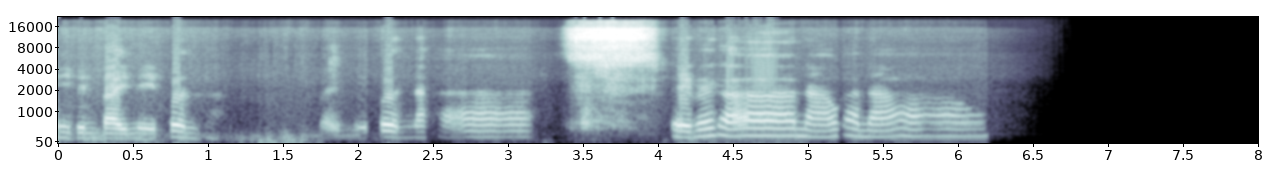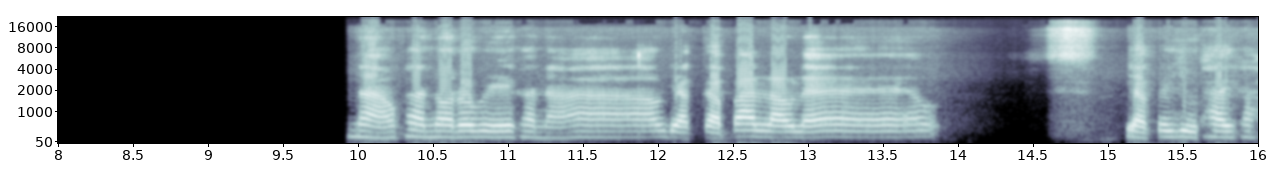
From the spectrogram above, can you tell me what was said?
นี่เป็นใบเมเปิลค่ะ ใบเมเปิลนะคะ เห็นไหมคะ หนาวค่ะหนาว หนาวค่ะนอร์เวย์ค่ะหนาว อยากกลับบ้านเราแล้ว อยากไปอยู่ไทยค่ะ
